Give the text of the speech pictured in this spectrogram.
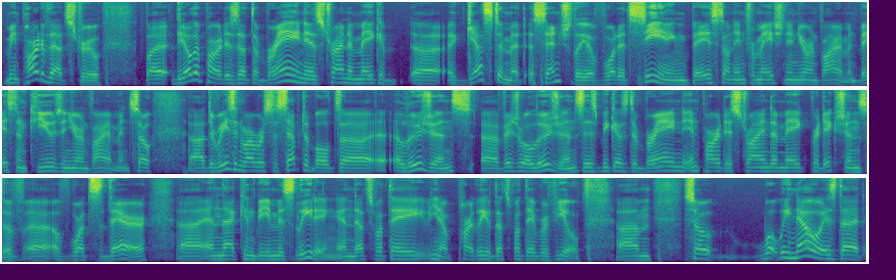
I mean, part of that's true, but the other part is that the brain is trying to make a, uh, a guesstimate, essentially, of what it's seeing based on information in your environment, based on cues in your environment. So uh, the reason why we're susceptible to uh, illusions, uh, visual illusions, is because the the brain, in part, is trying to make predictions of uh, of what's there, uh, and that can be misleading. And that's what they, you know, partly that's what they reveal. Um, so what we know is that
